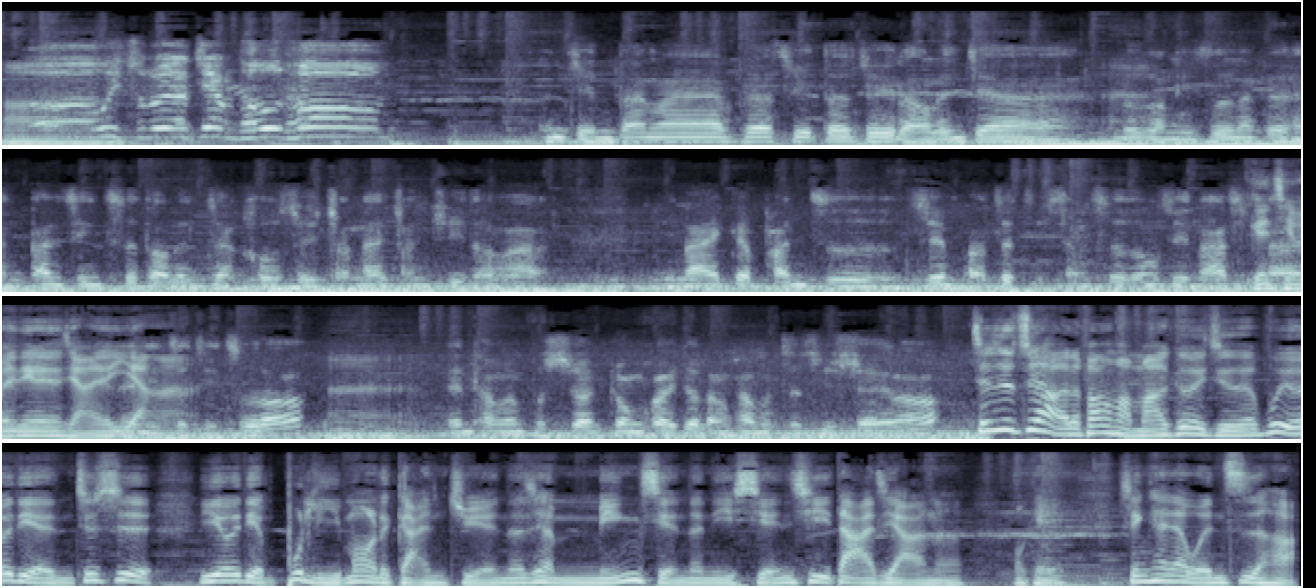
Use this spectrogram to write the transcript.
啊哦，为什么要这样头痛？很简单嘛，不要去得罪老人家。如果你是那个很担心吃到人家口水传来传去的话，你拿一个盘子，先把自己想吃的东西拿起来，跟前面那个讲的一样啊自己吃咯。嗯，连他们不喜欢公筷，就让他们自己睡咯。这是最好的方法吗？各位觉得不有点就是也有一点不礼貌的感觉呢？是很明显的你嫌弃大家呢？OK，先看一下文字哈。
